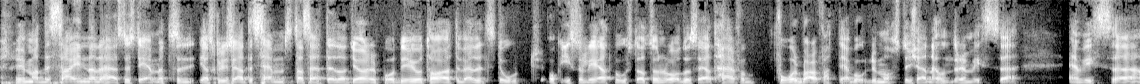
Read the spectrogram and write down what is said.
hur man designar det här systemet. Så jag skulle säga att det sämsta sättet att göra det på det är att ta ett väldigt stort och isolerat bostadsområde och säga att här får, får bara fattiga bo. Du måste tjäna under en viss, eh, en viss eh,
